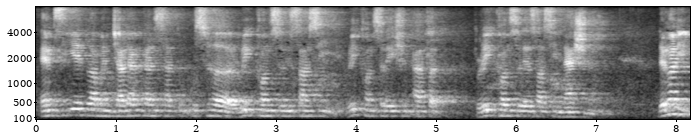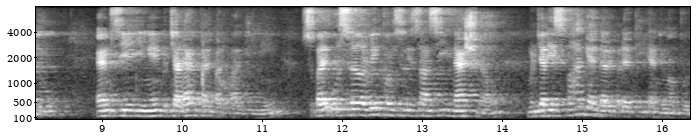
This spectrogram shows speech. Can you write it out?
MCA telah mencadangkan satu usaha rekonsiliasi, reconciliation effort, rekonsiliasi nasional. Dengan itu, MCA ingin mencadangkan pada pagi ini supaya usaha rekonsiliasi nasional menjadi sebahagian daripada TN50.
